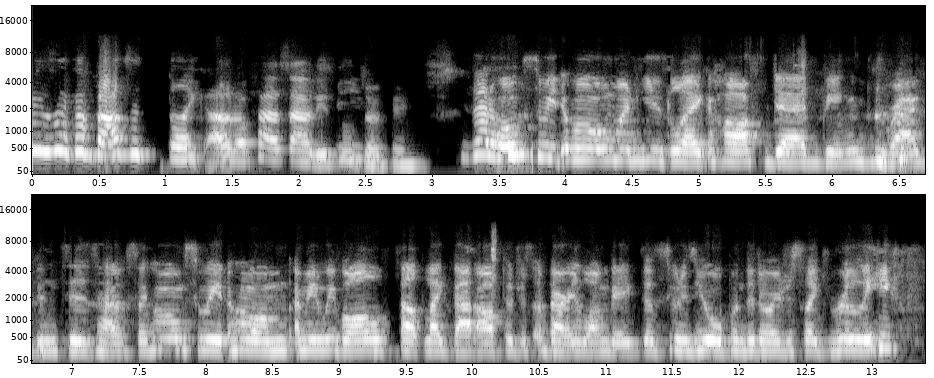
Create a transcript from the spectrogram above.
he's like about to like, I don't know, pass out, he's still joking. He's at home sweet home when he's like half dead, being dragged into his house, like home sweet home. I mean, we've all felt like that after just a very long day. As soon as you open the door, just like relief.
